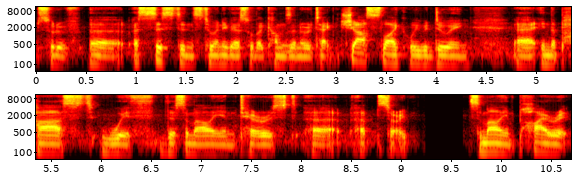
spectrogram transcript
sort of uh, assistance to any vessel that comes under attack, just like we were doing uh, in the past with the Somalian terrorist, uh, uh, sorry, Somalian pirate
